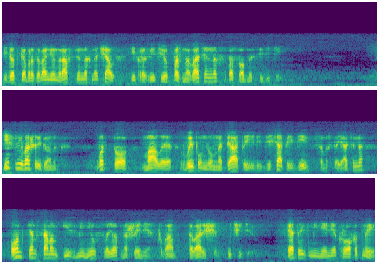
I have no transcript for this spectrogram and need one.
ведет к образованию нравственных начал и к развитию познавательных способностей детей. Если ваш ребенок вот то малое выполнил на пятый или десятый день самостоятельно, он тем самым изменил свое отношение к вам, товарищам, учителю. Это изменения крохотные,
